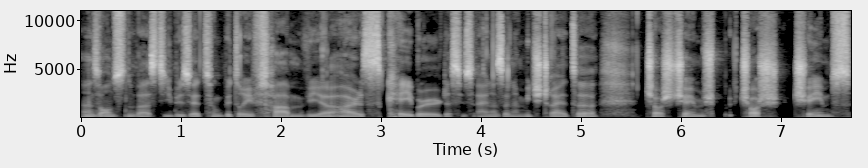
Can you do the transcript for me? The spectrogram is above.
Ansonsten, was die Besetzung betrifft, haben wir als Cable, das ist einer seiner Mitstreiter, Josh James, Josh James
